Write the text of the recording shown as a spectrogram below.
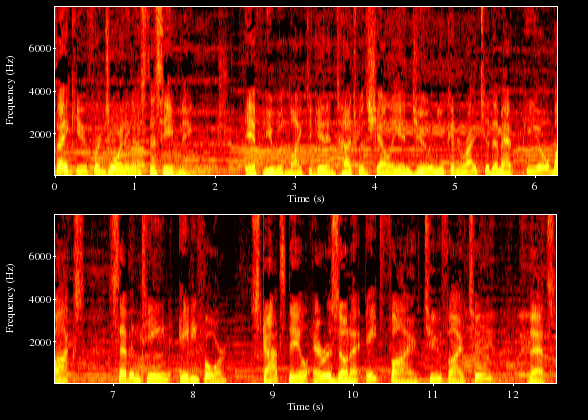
Thank you for joining us this evening. If you would like to get in touch with Shelley and June, you can write to them at P.O. Box 1784, Scottsdale, Arizona 85252. That's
